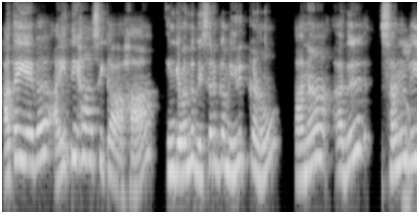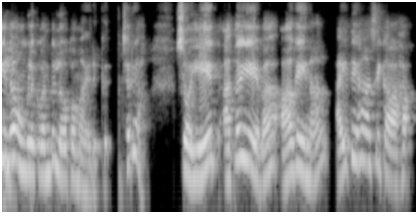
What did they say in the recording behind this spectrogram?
அதையேவ ஐதிஹாசிக்காக இங்க வந்து விசர்க்கம் இருக்கணும். ஆனா அது சந்தியில. உங்களுக்கு வந்து லோபமா இருக்கு சரியா? சோ ஏ அதையேவ ஆகையினால் ப-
